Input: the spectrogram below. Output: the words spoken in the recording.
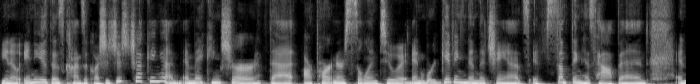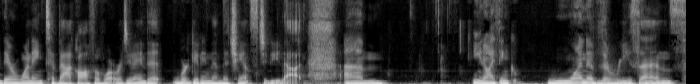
You know, any of those kinds of questions, just checking in and making sure that our partner's still into it and we're giving them the chance if something has happened and they're wanting to back off of what we're doing, that we're giving them the chance to do that. Um, you know, I think one of the reasons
